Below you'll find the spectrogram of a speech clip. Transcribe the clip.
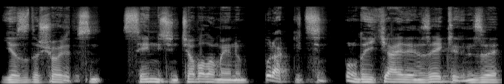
Yazıda şöyle desin senin için çabalamayanı bırak gitsin. Bunu da hikayelerinize eklediniz ve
